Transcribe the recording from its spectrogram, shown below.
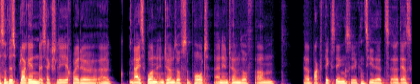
So this plugin is actually quite a, a nice one in terms of support and in terms of um, uh, bug fixing. So you can see that uh, there's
